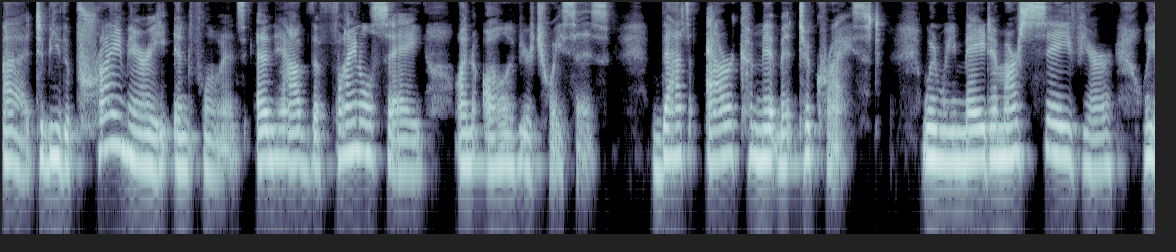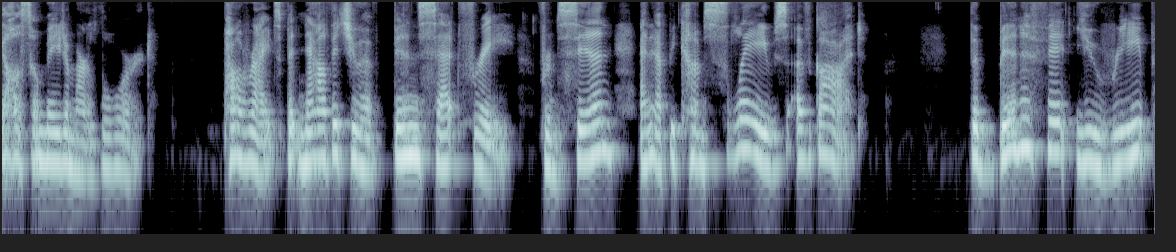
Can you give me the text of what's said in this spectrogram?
uh, to be the primary influence and have the final say on all of your choices. That's our commitment to Christ. When we made him our Savior, we also made him our Lord. Paul writes, But now that you have been set free from sin and have become slaves of God, the benefit you reap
